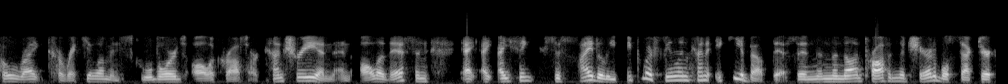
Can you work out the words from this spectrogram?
co-write curriculum in school boards all across our country and, and all of this. And I, I think societally, people are feeling kind of icky about this. And in the nonprofit and the charitable sector,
